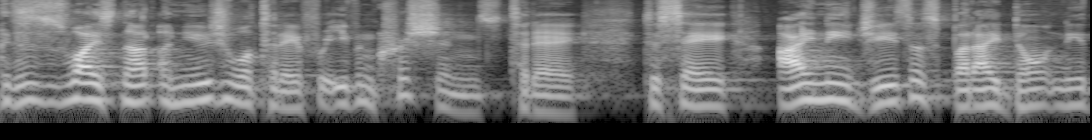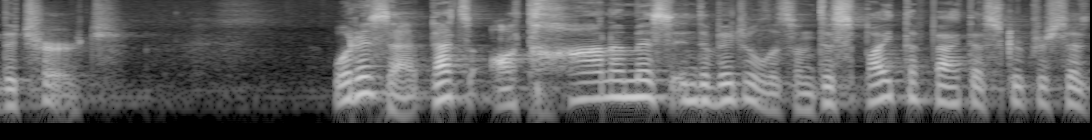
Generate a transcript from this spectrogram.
This is why it's not unusual today for even Christians today to say, I need Jesus, but I don't need the church. What is that? That's autonomous individualism, despite the fact that Scripture says,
